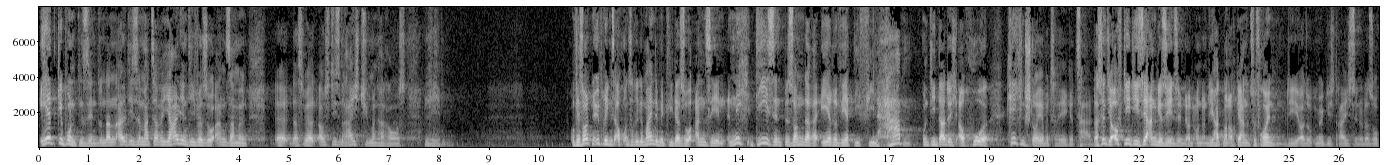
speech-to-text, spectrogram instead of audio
erdgebunden sind und dann all diese Materialien, die wir so ansammeln, äh, dass wir aus diesen Reichtümern heraus leben. Und wir sollten übrigens auch unsere Gemeindemitglieder so ansehen. Nicht die sind besonderer Ehre wert, die viel haben und die dadurch auch hohe Kirchensteuerbeträge zahlen. Das sind ja oft die, die sehr angesehen sind und, und, und, die hat man auch gerne zu Freunden, die also möglichst reich sind oder so.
